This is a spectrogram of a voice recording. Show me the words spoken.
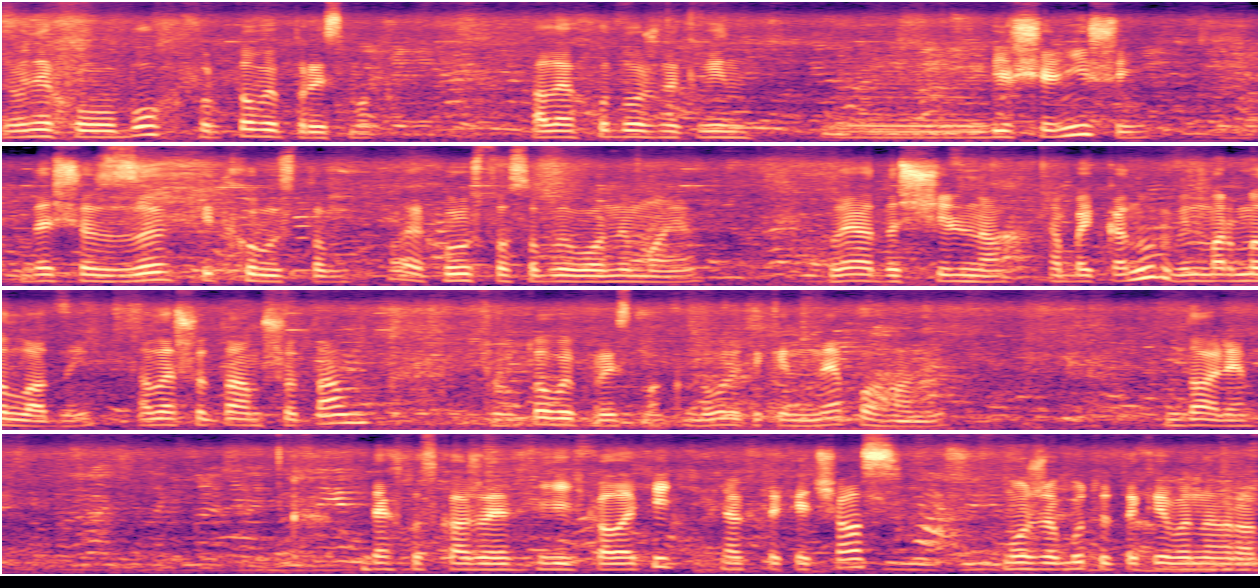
І у них у обох фруктовий присмак. Але художник він більш щільніший, дещо з підхрустом. Але хрусту особливого немає. Леада щільна. А байконур він мармеладний. Але що там, що там, фруктовий присмак. Доволі таки непоганий. Далі. Дехто скаже, йдіть калатіть, як таке час, може бути такий виноград.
